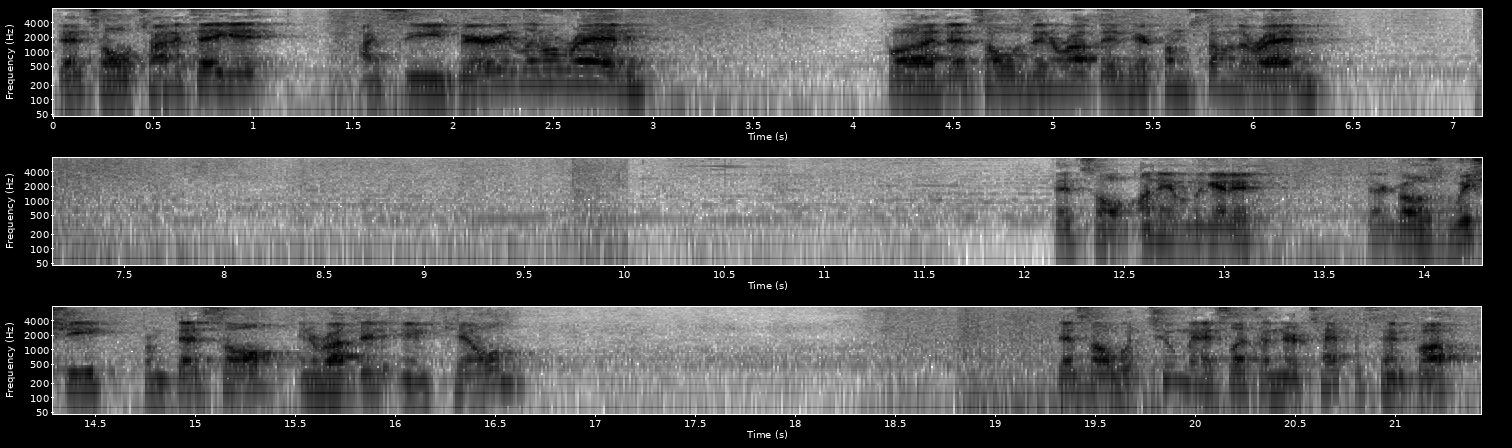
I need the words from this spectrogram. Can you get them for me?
Dead Soul trying to take it. I see very little red. But Dead Soul was interrupted. Here comes some of the red. Dead Soul unable to get it. There goes Wishy from Dead Soul. Interrupted and killed. Dead Soul with two minutes left on their 10% buff.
